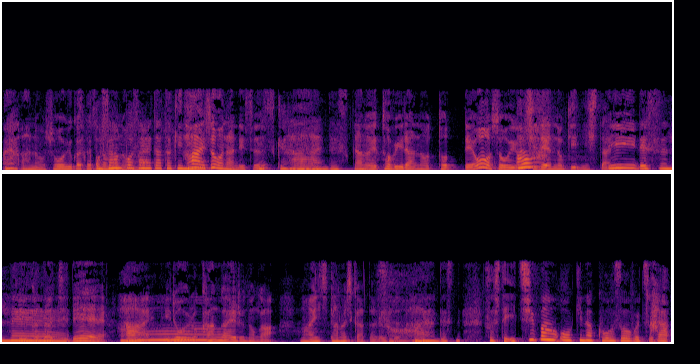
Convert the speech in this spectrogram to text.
あの、そういう形のものお散歩された時に。はい、そうなんです。見つけられるんですか、はい、なので、扉の取っ手をそういう自然の木にしたり。いいですね。いう形で、はい、いろいろ考えるのが、毎日楽しかったです。そうなんですね。はい、そして一番大きな構造物が、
